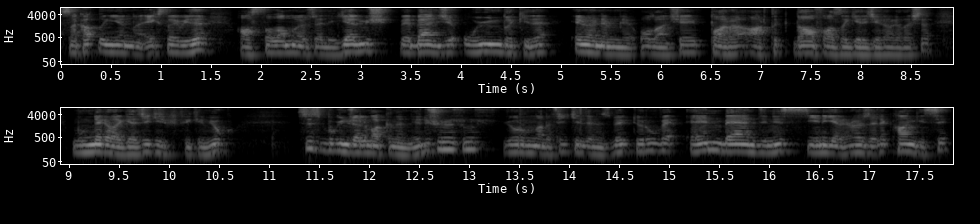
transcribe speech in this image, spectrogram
sakatlığın yanına ekstra bir de hastalanma özelliği gelmiş ve bence oyundaki de en önemli olan şey para artık daha fazla gelecek arkadaşlar. Bunun ne kadar gelecek hiçbir fikrim yok. Siz bu güncelleme hakkında ne düşünüyorsunuz? Yorumlarda fikirlerinizi bekliyorum ve en beğendiğiniz yeni gelen özellik hangisi?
